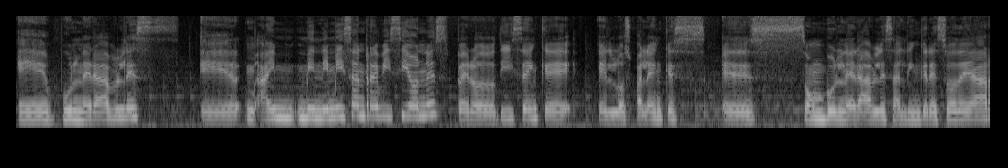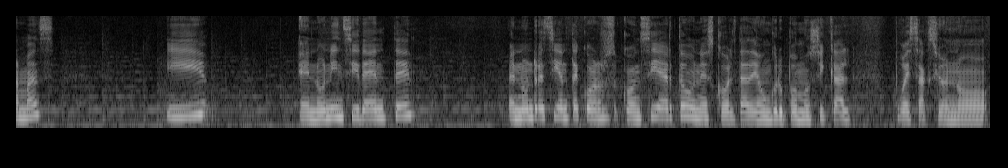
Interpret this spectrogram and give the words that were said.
eh, vulnerables eh, minimizan revisiones, pero dicen que eh, los palenques son vulnerables al ingreso de armas. Y en un incidente, en un reciente concierto, una escolta de un grupo musical pues accionó,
